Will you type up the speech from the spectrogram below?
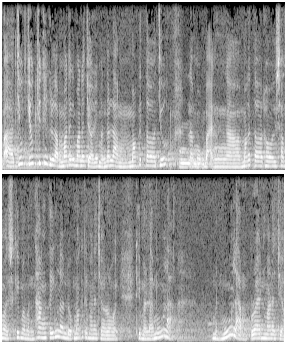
à, trước trước trước khi làm marketing manager thì mình đã làm marketer trước là một bạn uh, marketer thôi. Xong rồi khi mà mình thăng tiến lên được marketing manager rồi thì mình lại muốn là mình muốn làm brand manager.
